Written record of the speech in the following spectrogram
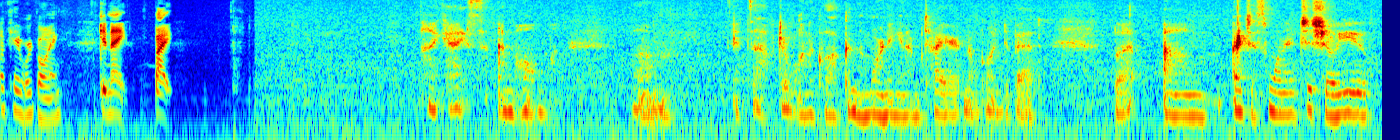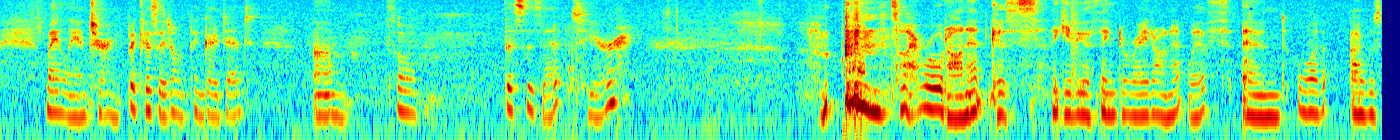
okay, we're going. Good night. Bye. Hi guys, I'm home. Um, it's after one o'clock in the morning and I'm tired and I'm going to bed. But um, I just wanted to show you my lantern because I don't think I did. Um, so this is it here. so I wrote on it because they give you a thing to write on it with. And what I was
